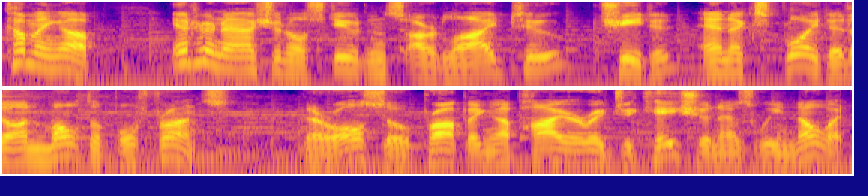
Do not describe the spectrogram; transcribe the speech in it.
Coming up, international students are lied to, cheated, and exploited on multiple fronts. They're also propping up higher education as we know it.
